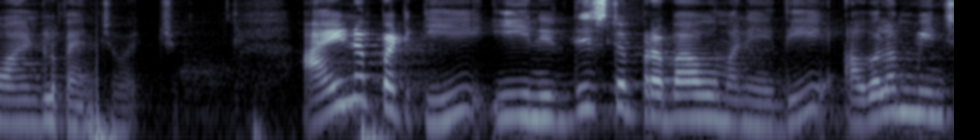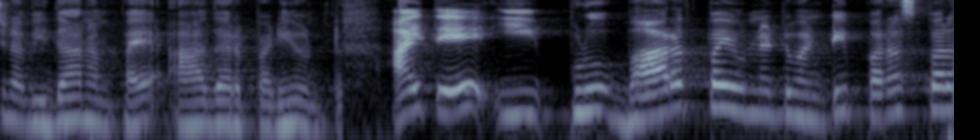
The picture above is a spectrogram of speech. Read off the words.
పాయింట్లు పెంచవచ్చు. అయినప్పటికీ ఈ నిర్దిష్ట ప్రభావం అనేది అవలంబించిన విధానంపై ఆధారపడి ఉంటుంది. అయితే ఈ ఇప్పుడు భారత్పై ఉన్నటువంటి పరస్పర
